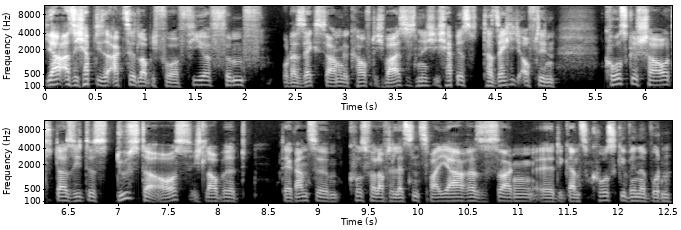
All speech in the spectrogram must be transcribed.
Ja, also ich habe diese Aktie, glaube ich, vor vier, fünf oder sechs Jahren gekauft. Ich weiß es nicht. Ich habe jetzt tatsächlich auf den Kurs geschaut. Da sieht es düster aus. Ich glaube, der ganze Kursverlauf der letzten zwei Jahre, sozusagen, äh, die ganzen Kursgewinne wurden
